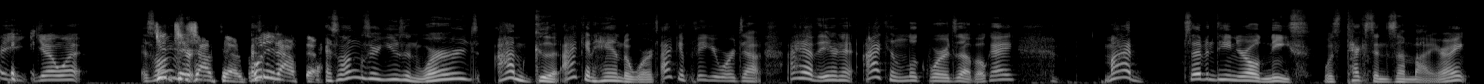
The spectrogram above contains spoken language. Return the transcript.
Hey, you know what? As long Get as this out there. Put it out there. as long as they're using words, I'm good. I can handle words. I can figure words out. I have the internet. I can look words up, okay? My 17 year old niece was texting somebody, right?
